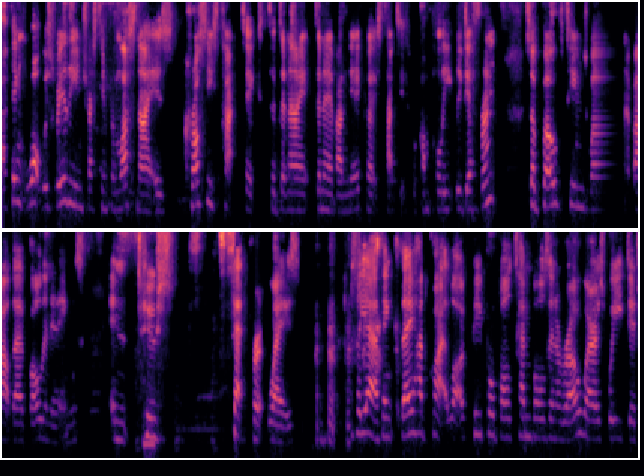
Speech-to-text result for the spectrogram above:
I think what was really interesting from last night is Crossy's tactics to deny Dane van Niekerk's tactics were completely different. So both teams went about their bowling innings in two separate ways. so yeah, I think they had quite a lot of people bowl ten balls in a row, whereas we did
